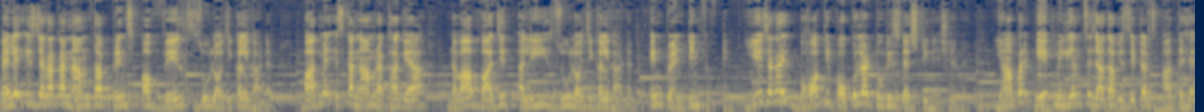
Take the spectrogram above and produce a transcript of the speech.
पहले इस जगह का नाम था Prince of Wales zoological garden बाद में इसका नाम रखा गया Nawab Wajid Ali zoological garden in 2015 ये जगह एक बहुत ही पॉपुलर टूरिस्ट डेस्टिनेशन है। यहाँ पर एक मिलियन से ज़्यादा विजिटर्स आते हैं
